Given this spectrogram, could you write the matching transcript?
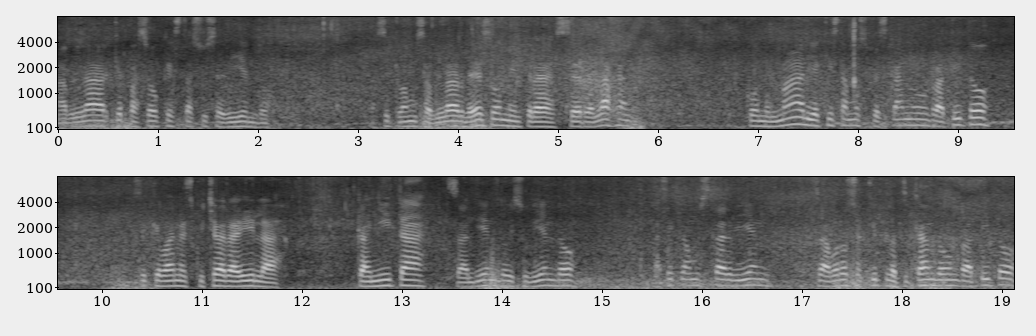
hablar qué pasó, qué está sucediendo. Así que vamos a hablar de eso mientras se relajan con el mar. Y aquí estamos pescando un ratito, así que van a escuchar ahí la cañita saliendo y subiendo. Así que vamos a estar bien sabroso aquí platicando un ratito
